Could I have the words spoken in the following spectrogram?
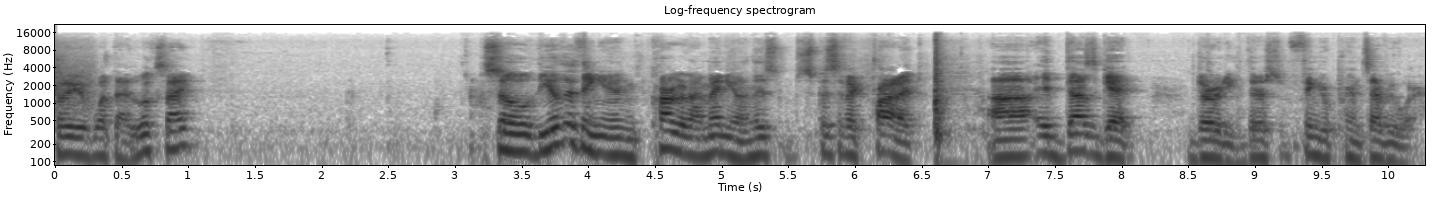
show you what that looks like. So the other thing in cargo menu on this specific product, uh, it does get dirty. There's fingerprints everywhere.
